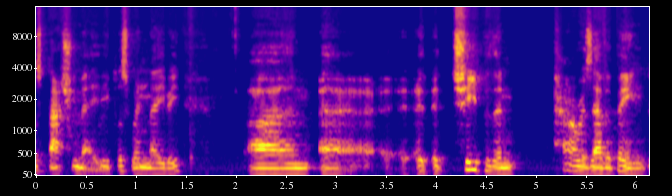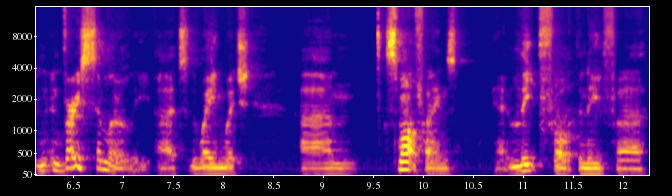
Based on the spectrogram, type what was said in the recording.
plus battery maybe plus wind maybe, um, uh, cheaper than power has ever been, and, and very similarly uh, to the way in which um, smartphones you know, leapfrog the need for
